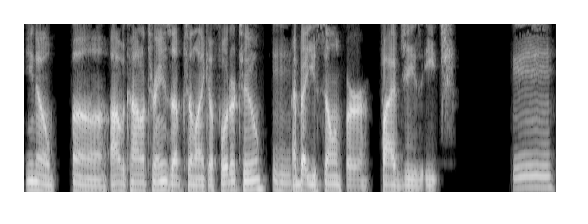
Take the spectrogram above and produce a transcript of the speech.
you know, uh, avocado trees up to like a foot or two. Mhm. I bet you sell them for five G's each. Mm,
